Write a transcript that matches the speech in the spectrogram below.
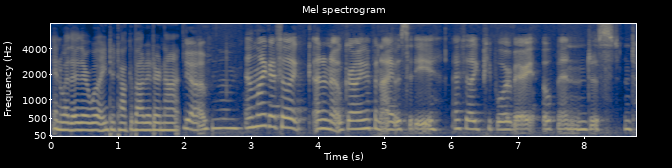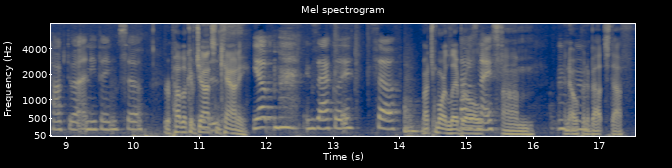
And whether they're willing to talk about it or not. Yeah. And like I feel like I don't know, growing up in Iowa City, I feel like people were very open, just and talked about anything. So Republic of Johnson was- County, Yep, exactly. So much more liberal, nice. um, and open about stuff.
